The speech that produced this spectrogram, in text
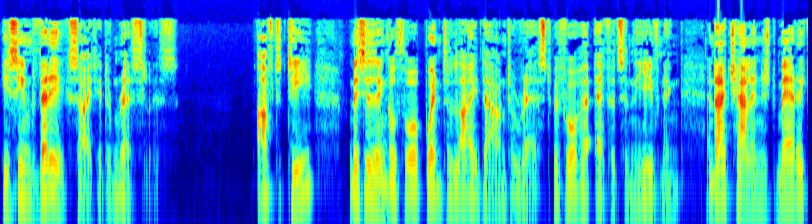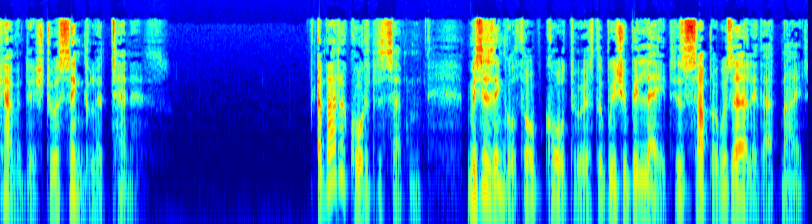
He seemed very excited and restless. After tea, Mrs. Inglethorp went to lie down to rest before her efforts in the evening, and I challenged Mary Cavendish to a single at tennis. About a quarter to seven, Mrs. Inglethorp called to us that we should be late, as supper was early that night.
